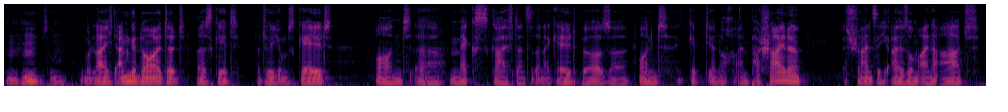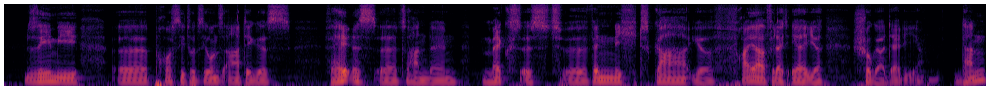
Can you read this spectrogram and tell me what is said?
mm so nur leicht angedeutet. Es geht natürlich ums Geld und äh, Max greift dann zu seiner Geldbörse und gibt ihr noch ein paar Scheine. Es scheint sich also um eine Art semi-prostitutionsartiges äh, Verhältnis äh, zu handeln. Max ist, äh, wenn nicht gar ihr Freier, vielleicht eher ihr Sugar Daddy. Dann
